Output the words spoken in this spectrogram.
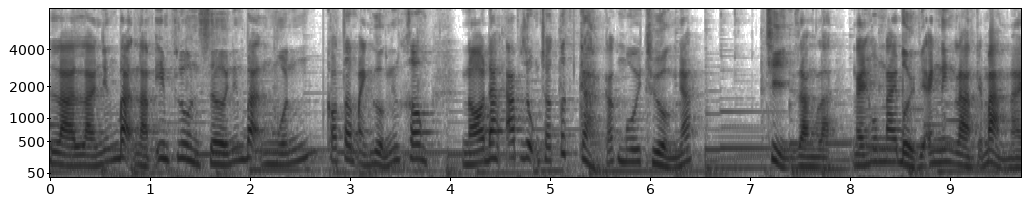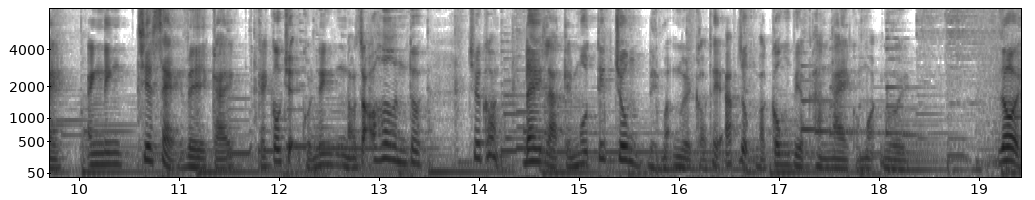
là là những bạn làm influencer, những bạn muốn có tầm ảnh hưởng nhưng không. Nó đang áp dụng cho tất cả các môi trường nhé chỉ rằng là ngày hôm nay bởi vì anh ninh làm cái mảng này, anh ninh chia sẻ về cái cái câu chuyện của ninh nó rõ hơn thôi. Chứ còn đây là cái mô típ chung để mọi người có thể áp dụng vào công việc hàng ngày của mọi người. Rồi,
